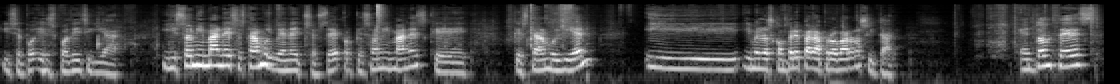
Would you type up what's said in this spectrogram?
Y, se, os podéis guiar. Y son imanes, están muy bien hechos, ¿eh? porque son imanes que, están muy bien y, me los compré para probarlos y tal. Entonces,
